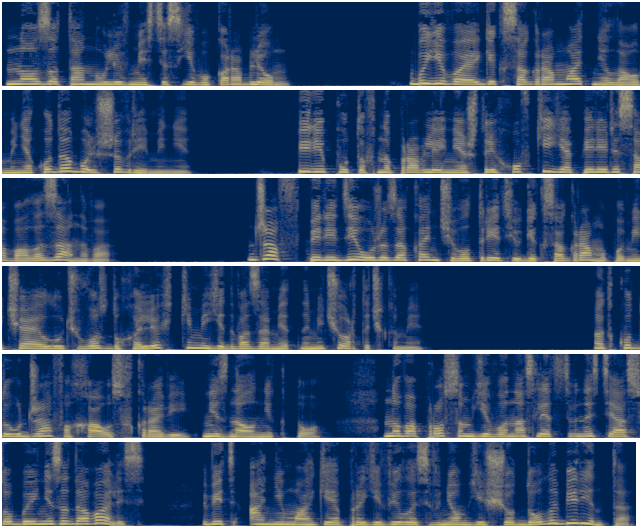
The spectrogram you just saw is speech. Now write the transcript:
но затонули вместе с его кораблем. Боевая гексограмма отняла у меня куда больше времени. Перепутав направление штриховки, я перерисовала заново. Джаф впереди уже заканчивал третью гексограмму, помечая луч воздуха легкими, едва заметными черточками. Откуда у Джафа хаос в крови, не знал никто. Но вопросом его наследственности особо и не задавались, ведь анимагия проявилась в нем еще до лабиринта.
